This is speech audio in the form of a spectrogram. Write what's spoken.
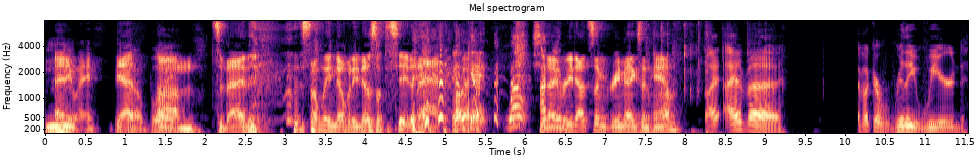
Mhm. anyway, yeah. Oh, boy. Um. So that suddenly nobody knows what to say to that. Okay, well, Should I, I, mean, read out some green eggs and ham? I, I have a I have like a really weird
